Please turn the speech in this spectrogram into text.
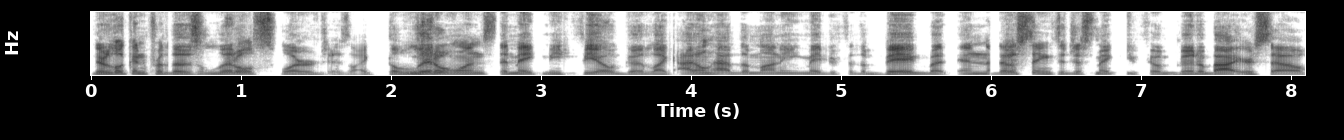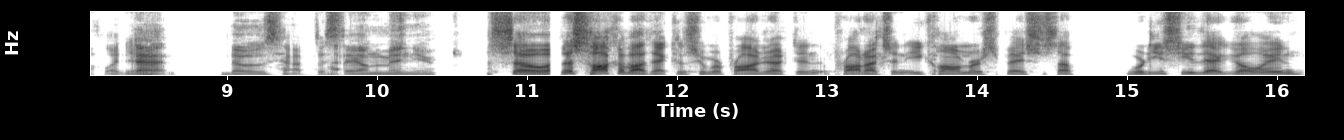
they're looking for those little splurges, like the little mm-hmm. ones that make me feel good. Like I don't have the money maybe for the big, but and those things that just make you feel good about yourself like Yeah. that, those have to stay on the menu. So let's talk about that consumer project and products and e-commerce space and stuff. Where do you see that going?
